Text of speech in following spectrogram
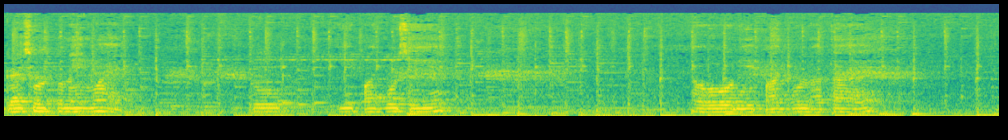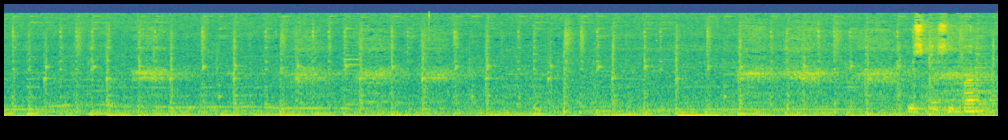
ड्राई सोल्ट तो नहीं हुआ है। तो ये पाँच वोल्ट सही है। और ये पाँच वोल्ट आता है। इस पर।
